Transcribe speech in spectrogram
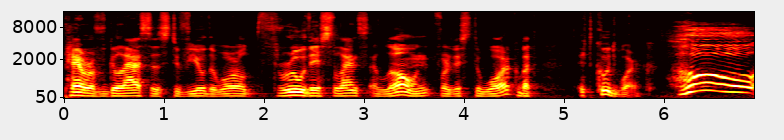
pair of glasses to view the world through this lens alone for this to work, but it could work. Who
